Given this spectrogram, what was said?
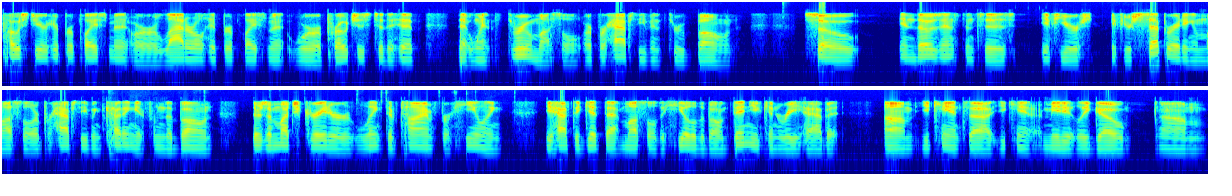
posterior hip replacement or lateral hip replacement were approaches to the hip that went through muscle or perhaps even through bone. So in those instances, if you're if you're separating a muscle or perhaps even cutting it from the bone, there's a much greater length of time for healing. You have to get that muscle to heal the bone, then you can rehab it. Um, you can't uh, you can't immediately go um,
